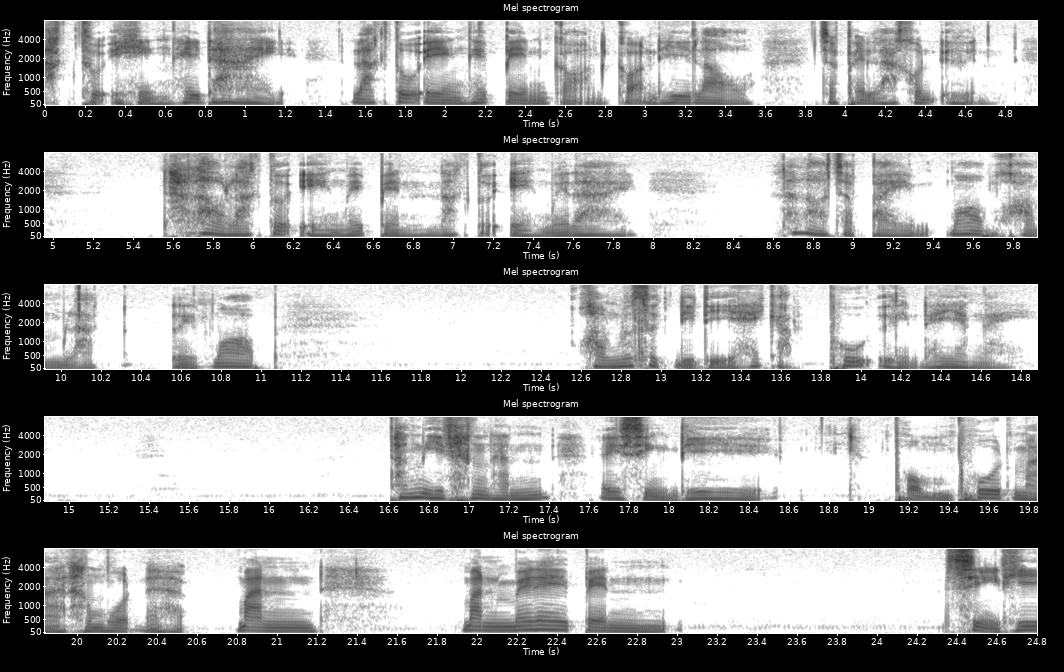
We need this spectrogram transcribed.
รักตัวเองให้ได้ รักตัวเองให้เป็นก่อนก่อนที่เราจะไปรักคนอื่น ถ้าเรารักตัวเองไม่เป็นรักตัวเองไม่ได้ แล้วเราจะไปมอบความรักหรือมอบความรู้สึกดี ๆ ให้กับผู้อื่นได้ยังไง ทั้งนี้ทั้งนั้นไอสิ่งที่ผมพูดมาทั้งหมดนะครับ มันมันไม่ได้เป็นสิ่งที่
